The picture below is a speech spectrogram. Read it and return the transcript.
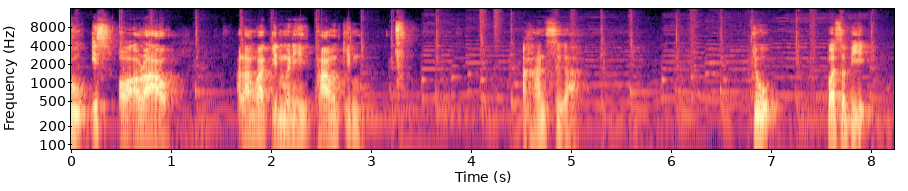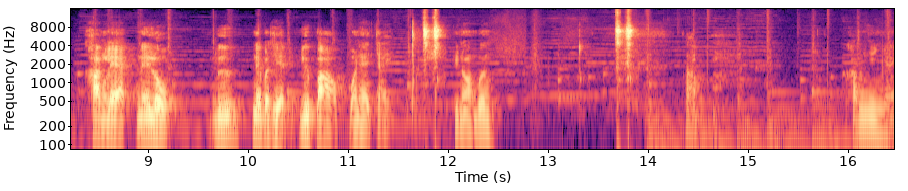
Welcome to is All Around อลังพากินมือนี้พามากิน อาหารเสือ จุวาซาบิครั้งแรกในโลก หรือในประเทศหรือเปล่าว่าแน่ใจ พี่น้องเบิงตับคำใหญ่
